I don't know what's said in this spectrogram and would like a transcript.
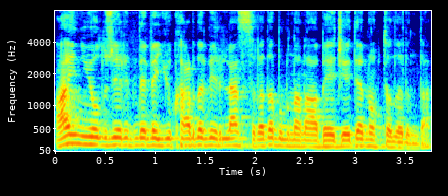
aynı yol üzerinde ve yukarıda verilen sırada bulunan ABCD noktalarında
